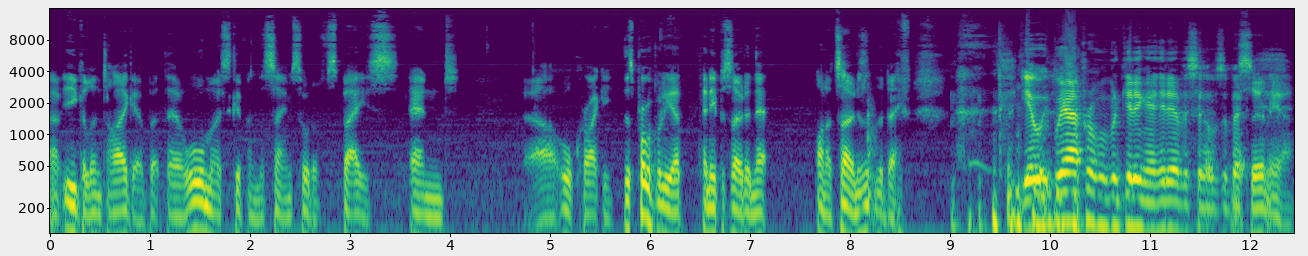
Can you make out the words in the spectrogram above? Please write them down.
uh, Eagle and Tiger, but they're almost given the same sort of space. And uh, oh crikey, there's probably a, an episode in that on its own, isn't there, Dave? yeah, we, we are probably getting ahead of ourselves a bit. Certainly are.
